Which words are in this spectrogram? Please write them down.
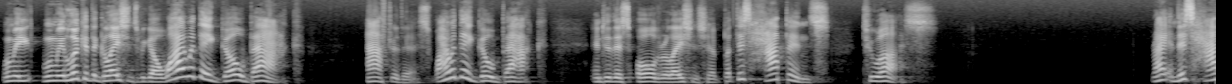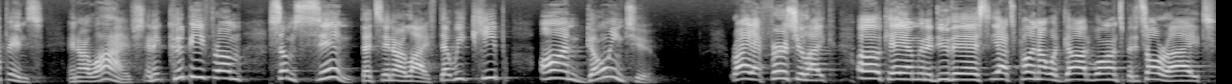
When we, when we look at the Galatians, we go, why would they go back after this? Why would they go back into this old relationship? But this happens to us. Right? And this happens in our lives. And it could be from some sin that's in our life that we keep on going to. Right? At first, you're like, okay, I'm going to do this. Yeah, it's probably not what God wants, but it's all right.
